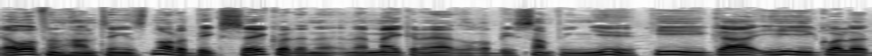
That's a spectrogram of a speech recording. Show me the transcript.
elephant hunting. It's not a big secret, and, and they're making it out like it'll be something new. Here you go, here you got a,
